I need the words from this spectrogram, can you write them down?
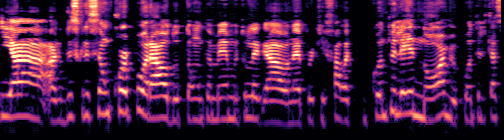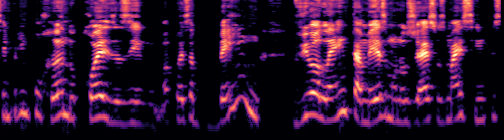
e a, a, descrição corporal do Tom também é muito legal, né? Porque fala o quanto ele é enorme, o quanto ele tá sempre empurrando coisas, e uma coisa bem violenta mesmo, nos gestos mais simples.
